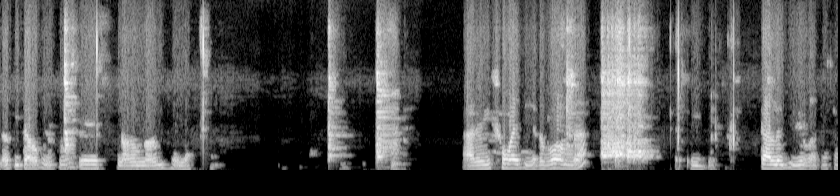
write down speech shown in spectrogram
লতিটাও কিন্তু বেশ নরম নরম হয়ে যাচ্ছে। আর এই সময় দিয়ে দেবো আমরা। এই যে কালো জিরে বাটাটা,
